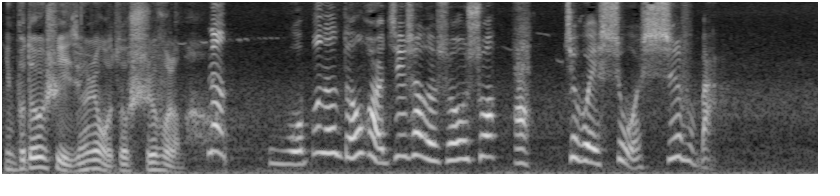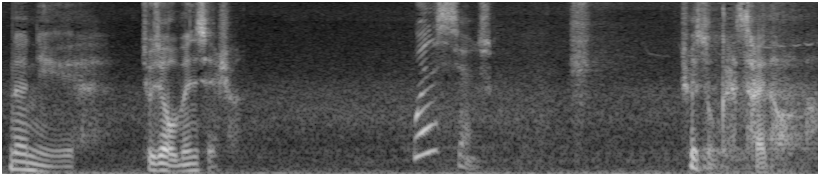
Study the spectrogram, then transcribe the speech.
你不都是已经认我做师傅了吗？那我不能等会儿介绍的时候说，哎，这位是我师傅吧？那你就叫我温先生。温先生，这总该猜到了吧？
